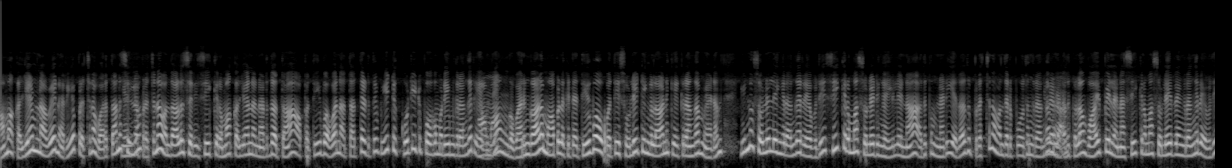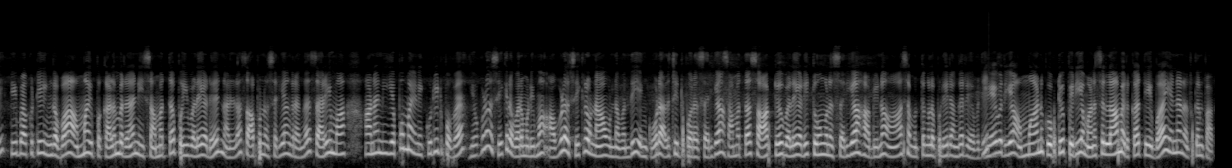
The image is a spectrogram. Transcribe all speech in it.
ஆமா கல்யாணம்னாவே நிறைய பிரச்சனை வரத்தானே செய்யும். பிரச்சனை? வந்தாலும் சரி சீக்கிரமா கல்யாணம் நடந்தா தான் அப்ப தீபாவை நான் தத்தெடுத்து வீட்டுக்கு கூட்டிட்டு போக முடியுங்கிறாங்க ஆமா உங்க வருங்கால மாப்பிள்ளை கிட்ட தீபாவை பத்தி சொல்லிட்டீங்களான்னு கேக்குறாங்க மேடம். இன்னும் சொல்லலைங்கிறாங்க ரேவதி. சீக்கிரமா சொல்லிடுங்க. இல்லைன்னா அதுக்கு முன்னாடி ஏதாவது பிரச்சனை வந்துட போகுதுங்கிறாங்க அதுக்கெல்லாம் வாய்ப்பே இல்லை. நான் சீக்கிரமா சொல்லிடுறேங்கிறாங்க ரேவதி. தீபா குட்டி இங்க வா. அம்மா இப்ப கிளம்புறேன். நீ சமத்தா போய் விளையாடு. நல்லா சாப்பிடணும். சரியாங்கிறாங்க. சரிம்மா. ஆனா நீ எப்பம்மா என்னை கூட்டிட்டு போவ? எவ்வளவு சீக்கிரம் வர முடியுமோ அவ்வளவு சீக்கிரம் நான் உன்னை வந்து என் கூட அழைச்சிட்டு போறேன். சரியா? சமத்தா சாப்பிட்டு விளையாடி தூங்கணும். சரியா? அப்படின்னு ஆசை முத்தங்களை புளியறாங்க ரேவதி. ரேவதியா அம்மான்னு கூப்பிட்டு பெரிய மனசு இல்லாம இருக்கா? தீபா என்ன நடக்குன்னு பார்க்கலாம்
